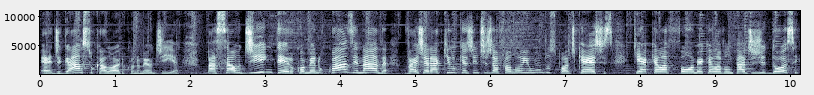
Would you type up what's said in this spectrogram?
é, de gasto calórico no meu dia. Passar o dia inteiro comendo quase nada vai gerar aquilo que a gente já falou em um dos podcasts, que é aquela fome, aquela vontade de doce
